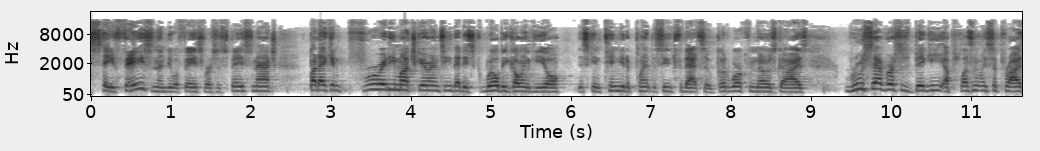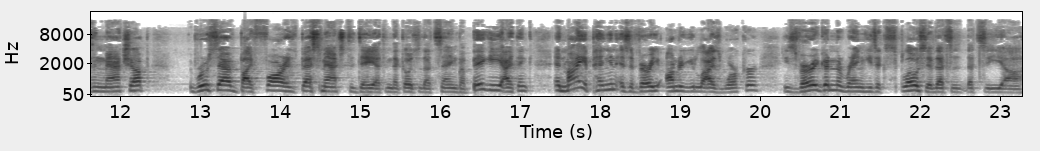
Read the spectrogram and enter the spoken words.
stay face and then do a face versus face match. But I can pretty much guarantee that he will be going heel. Just continue to plant the seeds for that. So good work from those guys. Rusev versus Biggie, a pleasantly surprising matchup. Rusev, by far his best match to date. I think that goes without saying. But Biggie, I think, in my opinion, is a very underutilized worker. He's very good in the ring. He's explosive. That's a, that's the uh,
